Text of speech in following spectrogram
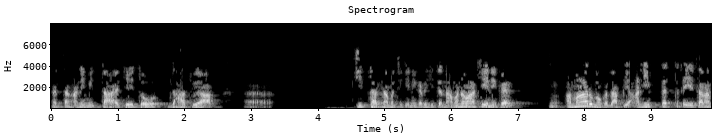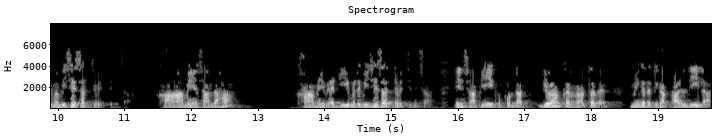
නැත්නම් අනිමිත්තා චේතෝ ධාතුය චිත්තන් නමති කියන එකට හිත නමනවා කියන එක අමාරු මොකද අපි අනිත් පැත්තට ඒ තරම්ම විශේෂත්ව වෙච්ච නිසා. කාමයේ සඳහා කාමයේ වැඩි වීමට විශේෂත්ව වෙච්ච නිසා. ඒ නිසා අපි ඒක පොඩ්ඩක් ගෙවම් කරන අතර මේකට ටිකක් කල් දීලා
